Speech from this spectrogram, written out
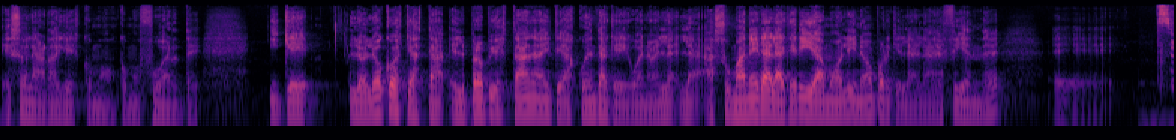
Eso la verdad que es como, como fuerte. Y que lo loco es que hasta el propio Stan ahí te das cuenta que, bueno, a su manera la quería Molly, ¿no? Porque la, defiende. Eh, sí.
